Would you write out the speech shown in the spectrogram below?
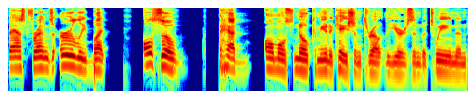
fast friends early, but also had almost no communication throughout the years in between and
